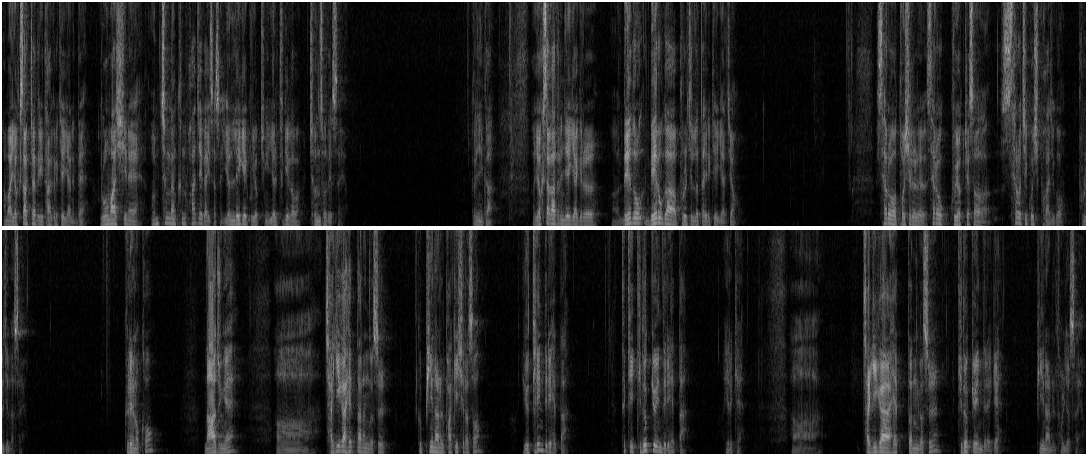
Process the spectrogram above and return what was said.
아마 역사학자들이 다 그렇게 얘기하는데 로마 시내 엄청난 큰 화재가 있었어요. 14개 구역 중에 12개가 전소됐어요. 그러니까 역사가들은 얘기하기를 어, 네로, 네로가 불을 질렀다 이렇게 얘기하죠. 새로 도시를 새로 구역해서 새로 짓고 싶어가지고 불을 질렀어요. 그래 놓고 나중에 어, 자기가 했다는 것을 그 비난을 받기 싫어서 유태인들이 했다. 특히 기독교인들이 했다. 이렇게 어, 자기가 했던 것을 기독교인들에게 비난을 돌렸어요.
